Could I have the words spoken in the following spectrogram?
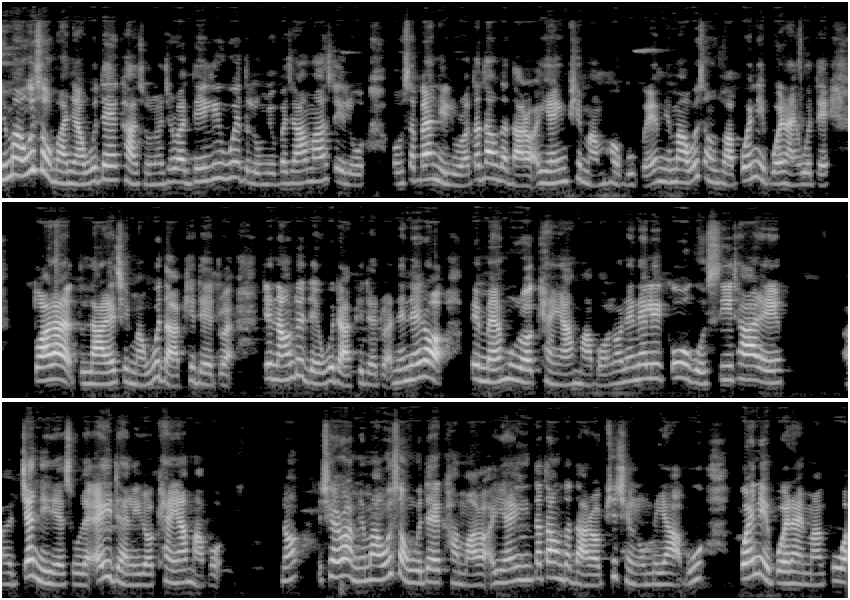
မြန်မာဝတ်စုံပါညာဝတ်တဲ့အခါဆိုတော့ကျတော့ daily wit လိုမျိုး pajamas တွေလိုဟိုစပတ်နေလို့တော့တက်တောက်တက်တာတော့အရင်ဖြစ်မှာမဟုတ်ဘူးကွယ်မြန်မာဝတ်စုံဆိုတာပွဲနေပွဲတိုင်းဝတ်တဲ့ သွားတာလာတဲ့ချိန်မှာဝစ်တာဖြစ်တဲ့အတွက်တင်နှောင်းတက်တယ်ဝစ်တာဖြစ်တဲ့အတွက်နည်းနည်းတော့ပင်ပန်းမှုတော့ခံရမှာပေါ့နော်နည်းနည်းလေးကိုယ့်ကိုစီးထားတယ်အဲကြက်နေတယ်ဆိုလဲအဲ့ဒီဒဏ်လေးတော့ခံရမှာပေါ့နော်တချို့ကမြန်မာဝတ်စုံဝတ်တဲ့အခါမှာတော့အရင်တက်တောင့်တက်တာတော့ဖြစ်ချင်လို့မရဘူးပွဲနေပွဲတိုင်းမှာကိုက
